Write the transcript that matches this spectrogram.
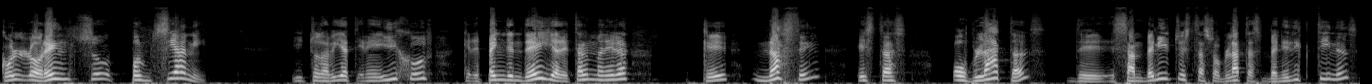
con Lorenzo Ponciani y todavía tiene hijos que dependen de ella de tal manera que nacen estas oblatas de San Benito, estas oblatas benedictinas,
